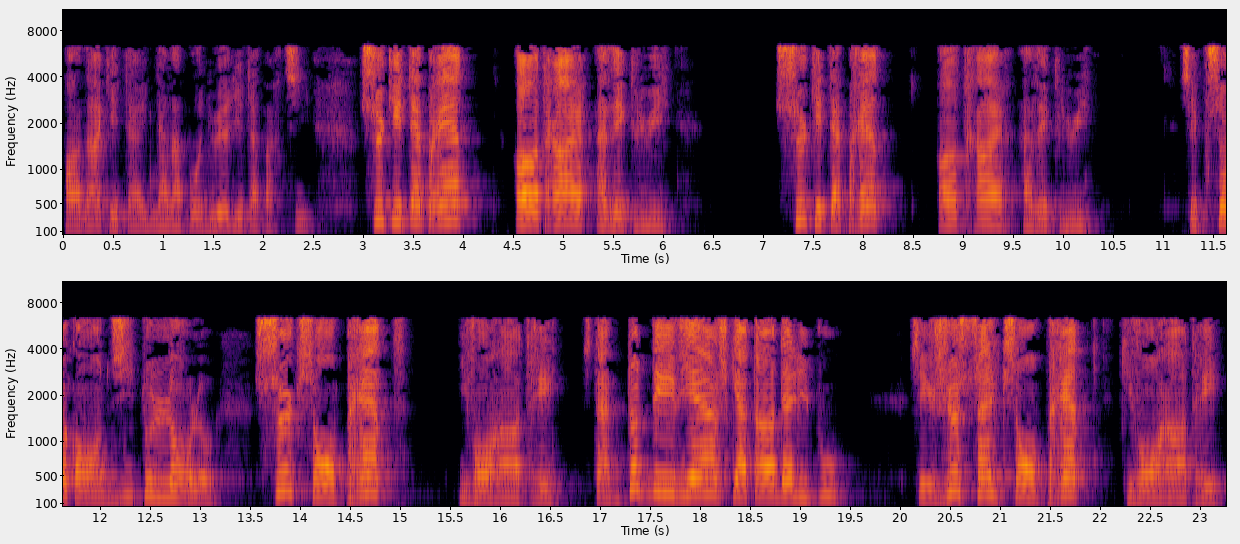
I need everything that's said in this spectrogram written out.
Pendant qu'il il n'avait pas d'huile, il était parti. Ceux qui étaient prêts entrèrent avec lui. Ceux qui étaient prêts entrèrent avec lui. C'est pour ça qu'on dit tout le long, là, ceux qui sont prêtes, ils vont rentrer. C'était toutes des vierges qui attendaient l'époux. C'est juste celles qui sont prêtes qui vont rentrer.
